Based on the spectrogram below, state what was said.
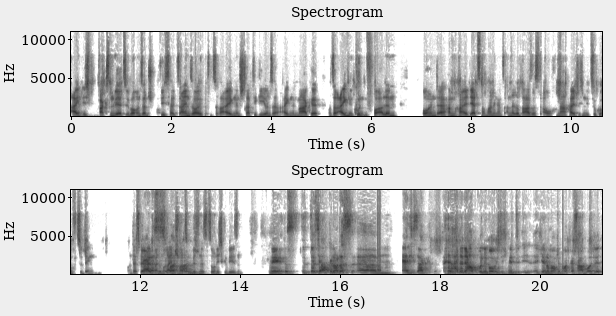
eigentlich wachsen wir jetzt über unseren Shop, wie es halt sein soll, mit unserer eigenen Strategie, unserer eigenen Marke, unseren eigenen Kunden vor allem und äh, haben halt jetzt nochmal eine ganz andere Basis, auch nachhaltig in die Zukunft zu denken. Und das wäre ja, halt bei einem reinen Amazon-Business so nicht gewesen. Nee, das, das ist ja auch genau das, ähm, ehrlich gesagt, einer der Hauptgründe, warum ich dich mit äh, hier nochmal auf dem Podcast haben wollte,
